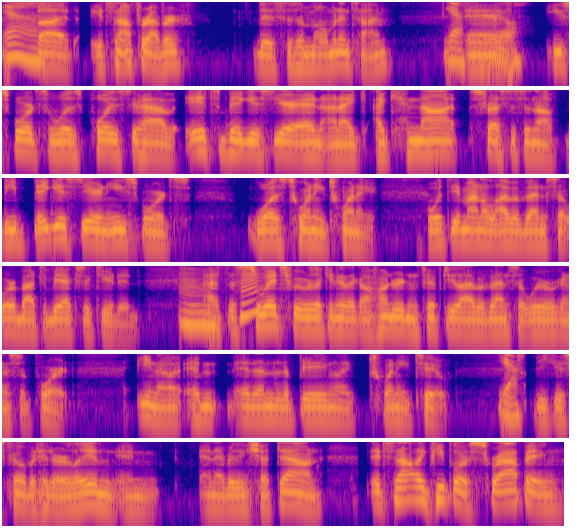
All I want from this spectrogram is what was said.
yeah. But it's not forever. This is a moment in time. yeah, for And real. esports was poised to have its biggest year. And, and I, I cannot stress this enough. The biggest year in esports was 2020 with the amount of live events that were about to be executed. At the Mm-hmm. Switch, we were looking at like 150 live events that we were going to support. You know, and it ended up being like 22 Yeah. because COVID hit early and, and, and everything shut down. It's not like people are scrapping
